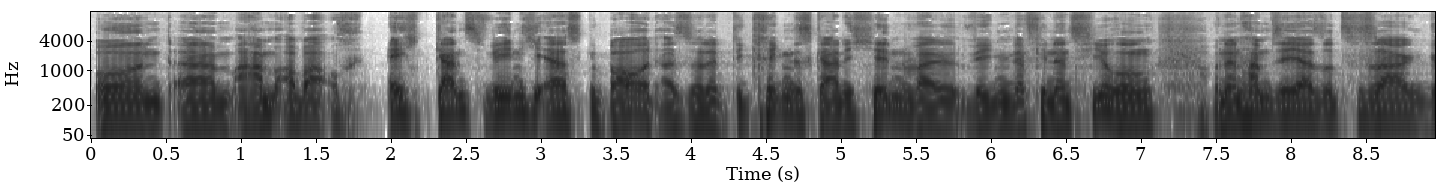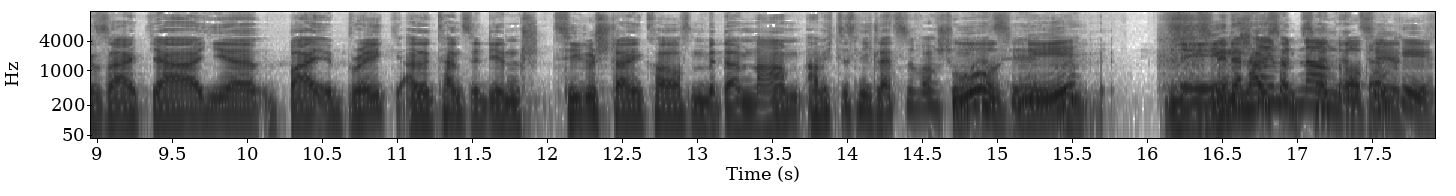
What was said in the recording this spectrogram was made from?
und ähm, haben aber auch echt ganz wenig erst gebaut. Also die kriegen das gar nicht hin, weil wegen der Finanzierung. Und dann haben sie ja sozusagen gesagt, ja, hier buy a brick, also kannst du dir einen Ziegelstein kaufen mit deinem Namen. Habe ich das nicht letzte Woche schon oh, mal erzählt? Nee. Nee, nee dann habe ich mit Namen drauf. Okay.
